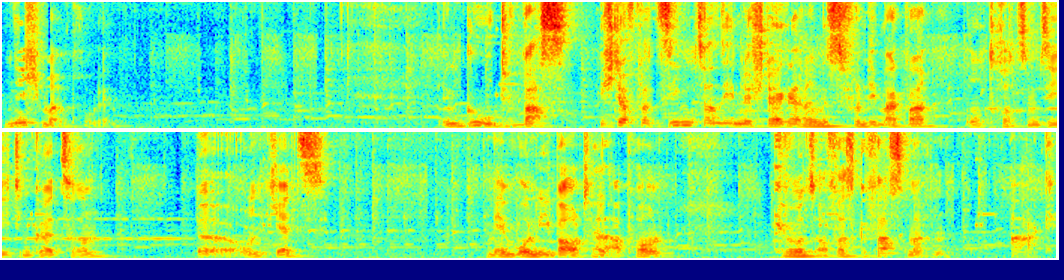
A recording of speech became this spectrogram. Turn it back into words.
nicht mein Problem. Gut, was? Ich stehe auf Platz 27 in der Stärkerangliste von dem Aqua und trotzdem sehe ich den kürzeren. Äh, und jetzt? Wenn wir ohne die Bauteile abhauen, können wir uns auf was gefasst machen. Arg.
